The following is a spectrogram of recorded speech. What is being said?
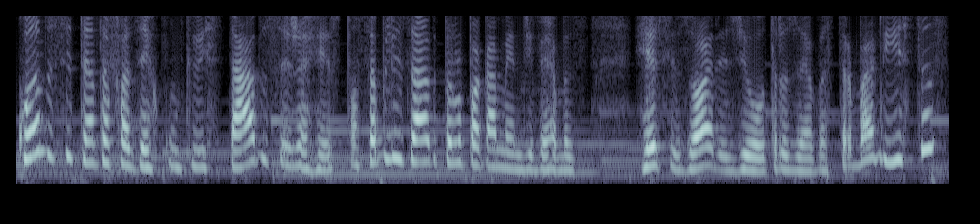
quando se tenta fazer com que o Estado seja responsabilizado pelo pagamento de verbas rescisórias e outras verbas trabalhistas,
